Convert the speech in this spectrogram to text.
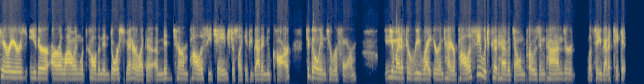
carriers either are allowing what's called an endorsement or like a, a midterm policy change, just like if you got a new car, to go into reform. You might have to rewrite your entire policy, which could have its own pros and cons. Or let's say you got a ticket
